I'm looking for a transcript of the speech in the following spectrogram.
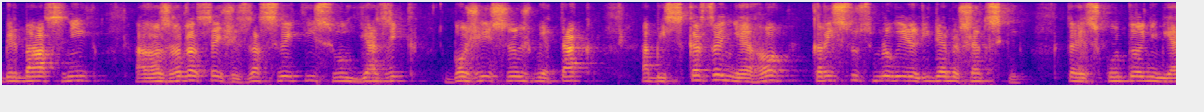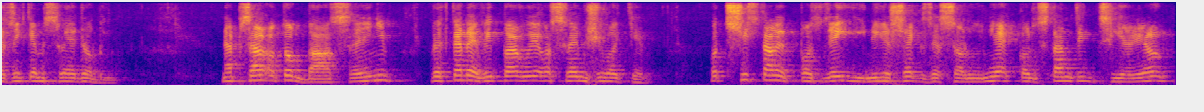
Byl básník a rozhodl se, že zasvětí svůj jazyk boží službě tak, aby skrze něho Kristus mluvil lidem řecky, to je s kulturním jazykem své doby. Napsal o tom báseň, ve které vypravuje o svém životě. O 300 let později jiný řek ze Soluně, Konstantin Cyril,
